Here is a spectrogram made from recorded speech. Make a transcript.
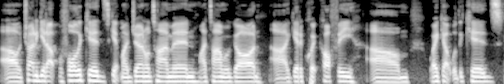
I'll try to get up before the kids, get my journal time in, my time with God, uh, get a quick coffee, um, wake up with the kids.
